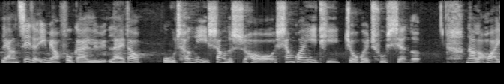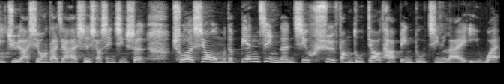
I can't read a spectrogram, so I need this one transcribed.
两剂的疫苗覆盖率来到五成以上的时候，相关议题就会出现了。那老话一句啊，希望大家还是小心谨慎。除了希望我们的边境能继续防堵 Delta 病毒进来以外，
